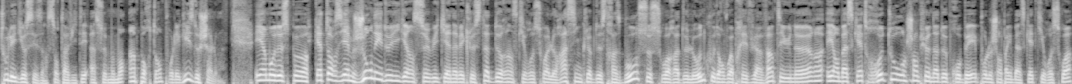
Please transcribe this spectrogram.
Tous les diocésains sont invités à ce moment important pour l'église de Châlons. Et un mot de sport. 14e journée de Ligue 1 ce week-end avec le Stade de Reims qui reçoit le Racing Club de Strasbourg ce soir à Delaune. Coup d'envoi prévu à 21h. Et en basket, retour au championnat de Pro B pour le Champagne Basket qui reçoit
